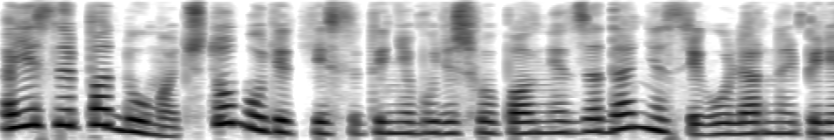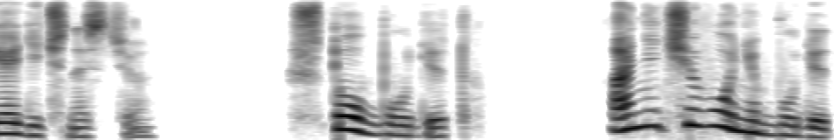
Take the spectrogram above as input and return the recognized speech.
А если подумать, что будет, если ты не будешь выполнять задания с регулярной периодичностью? Что будет? А ничего не будет,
